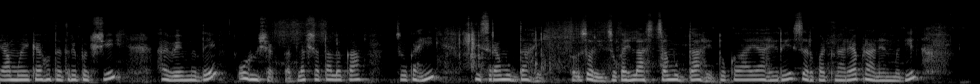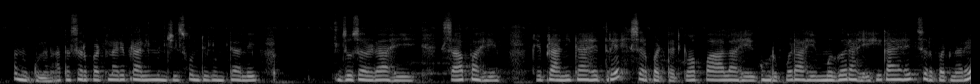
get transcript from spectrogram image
यामुळे काय होतात रे पक्षी? हवेमध्ये उडू शकतात. लक्षात आलं का? जो काही तिसरा मुद्दा आहे सॉरी जो काही लास्टचा मुद्दा आहे तो काय आहे रे? सरपटणाऱ्या प्राण्यांमधील अनुकूलन. आता सरपटणारे प्राणी म्हणजेच कोणते कोणते आले? जो सरडा आहे साप आहे हे प्राणी काय आहेत रे? सरपटतात. किंवा पाल आहे घोरपड आहे मगर आहे हे काय आहेत? सरपटणारे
